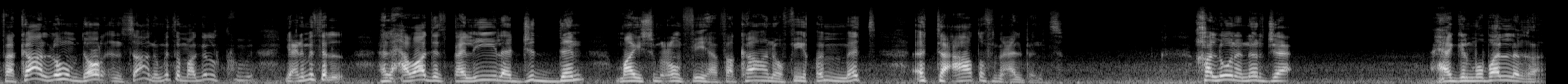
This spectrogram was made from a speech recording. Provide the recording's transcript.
فكان لهم دور انساني ومثل ما قلت يعني مثل هالحوادث قليلة جدا ما يسمعون فيها. فكانوا في قمة التعاطف مع البنت. خلونا نرجع حق المبلغه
